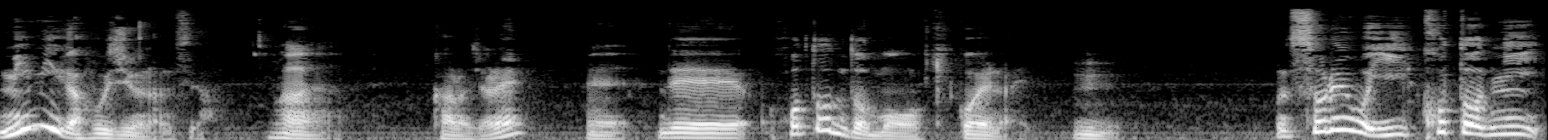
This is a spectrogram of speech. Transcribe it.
耳が不自由なんですよ。い。は彼女ね。い。えで、ほとんどもう聞こえない。えうん。それをいいことに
